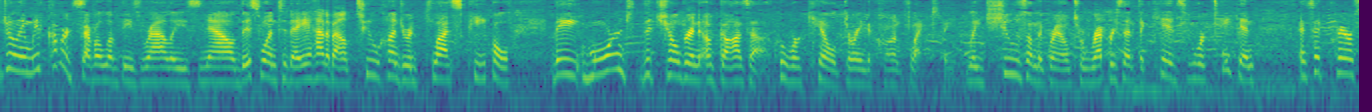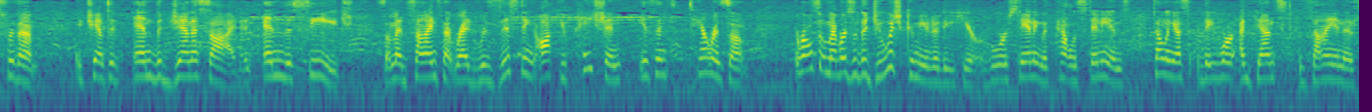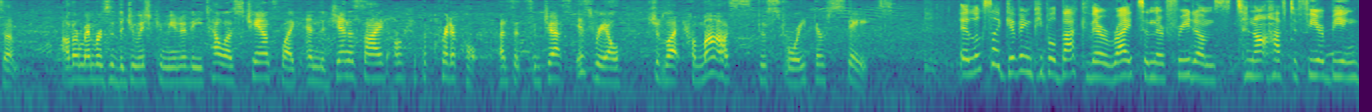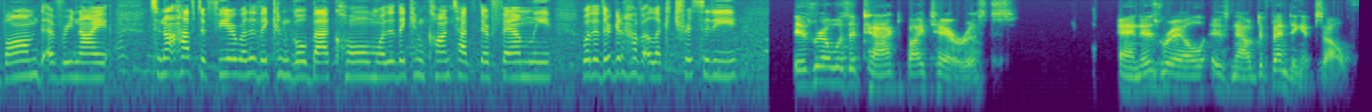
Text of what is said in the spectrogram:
Julian, we've covered several of these rallies now. This one today had about 200 plus people They mourned the children of Gaza who were killed during the conflict. They laid shoes on the ground to represent the kids who were taken and said prayers for them. They chanted, End the genocide and end the siege. Some had signs that read, Resisting occupation isn't terrorism. There were also members of the Jewish community here who were standing with Palestinians, telling us they were against Zionism. Other members of the Jewish community tell us chants like end the genocide are hypocritical, as it suggests Israel should let Hamas destroy their state. It looks like giving people back their rights and their freedoms to not have to fear being bombed every night, to not have to fear whether they can go back home, whether they can contact their family, whether they're going to have electricity. Israel was attacked by terrorists and Israel is now defending itself.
